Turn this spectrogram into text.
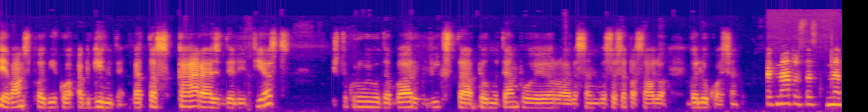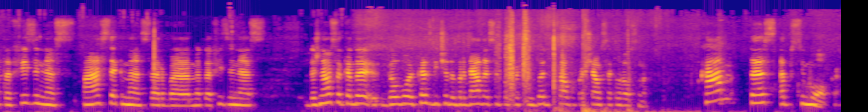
tėvams pavyko apginti, bet tas karas dėl lyties iš tikrųjų dabar vyksta pilnu tempu ir visam, visose pasaulio galiukuose. Atmetus tas metafizinės pasiekmes arba metafizinės, dažniausiai, kada galvoju, kasgi čia dabar dedasi, paprašau duoti savo paprasčiausią klausimą. Kam tas apsimoka?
